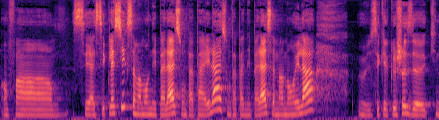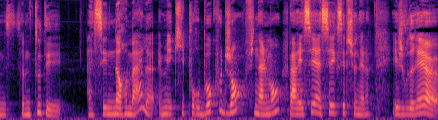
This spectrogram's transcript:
Enfin, c'est assez classique. Sa maman n'est pas là, son papa est là. Son papa n'est pas là, sa maman est là. Euh, c'est quelque chose qui, somme toute, est assez normal, mais qui, pour beaucoup de gens, finalement, paraissait assez exceptionnel. Et je voudrais euh,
